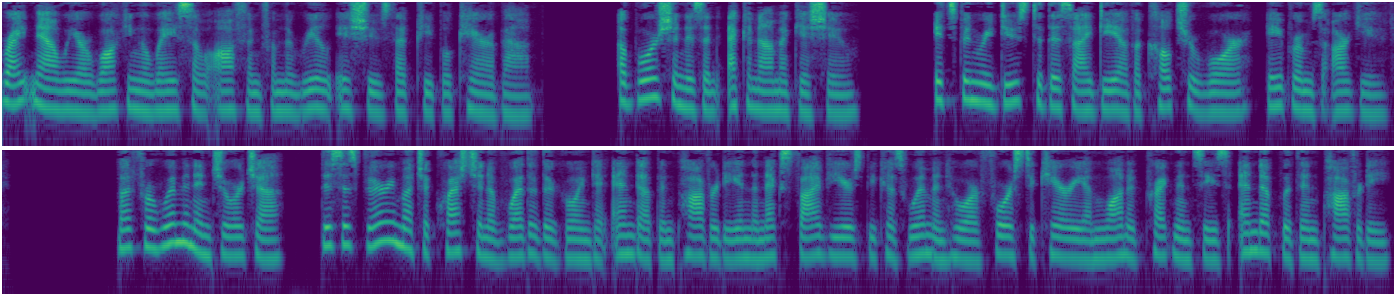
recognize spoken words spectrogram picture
Right now, we are walking away so often from the real issues that people care about. Abortion is an economic issue. It's been reduced to this idea of a culture war, Abrams argued. But for women in Georgia, this is very much a question of whether they're going to end up in poverty in the next five years because women who are forced to carry unwanted pregnancies end up within poverty,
